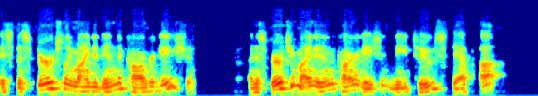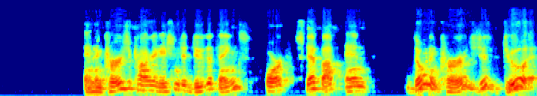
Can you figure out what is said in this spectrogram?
it's the spiritually minded in the congregation. And the spiritually minded in the congregation need to step up and encourage the congregation to do the things or step up and don't encourage, just do it.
